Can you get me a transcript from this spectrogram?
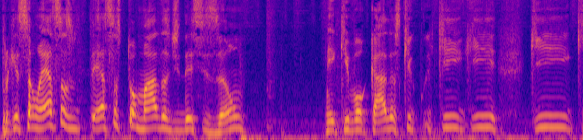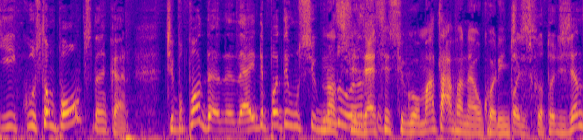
porque são essas, essas tomadas de decisão equivocadas que, que, que, que, que custam pontos, né, cara? Tipo, pô, aí depois tem um segundo Não, se lance. fizesse esse gol, matava, né, o Corinthians. isso que eu tô dizendo,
